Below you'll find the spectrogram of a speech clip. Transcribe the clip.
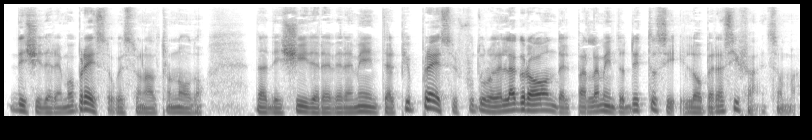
decideremo presto, questo è un altro nodo da decidere veramente al più presto, il futuro della Gronda, il Parlamento ha detto sì, l'opera si fa, insomma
